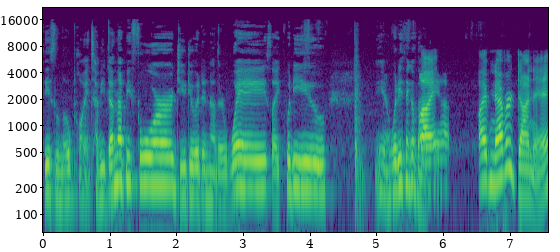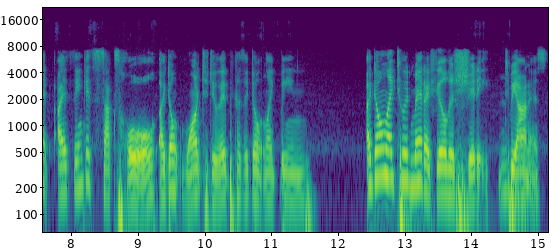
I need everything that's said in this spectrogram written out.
these low points. Have you done that before? Do you do it in other ways? Like, what do you, you know, what do you think of that? I, I've never done it. I think it sucks whole. I don't want to do it because I don't like being. I don't like to admit I feel this shitty. Mm-hmm. To be mm-hmm. honest,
